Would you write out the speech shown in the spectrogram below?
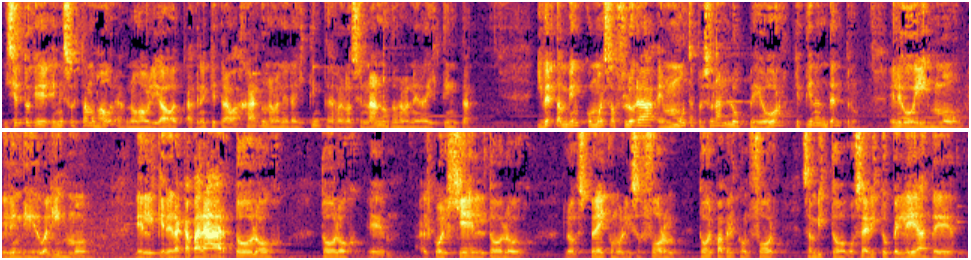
Y siento que en eso estamos ahora. Nos ha obligado a, tener que trabajar de una manera distinta, de relacionarnos de una manera distinta. Y ver también cómo eso aflora en muchas personas lo peor que tienen dentro. El egoísmo, el individualismo, el querer acaparar todos los, todos los eh, alcohol gel, todos los, los spray como lisoform, todo el papel confort. Se han visto, o sea, he visto peleas de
